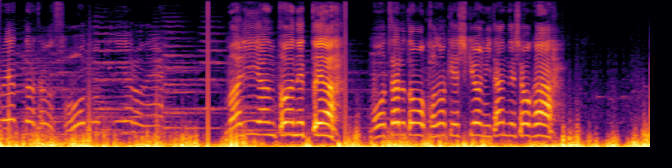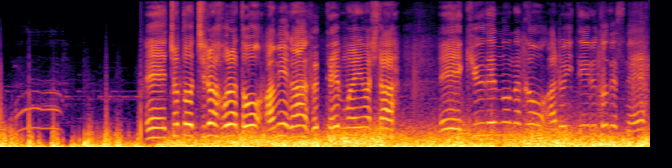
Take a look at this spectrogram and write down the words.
空やったら多分相当綺麗やろうね。マリー・アントワネットやモーツァルトもこの景色を見たんでしょうか。えーちょっとちらほらと雨が降ってまいりました、えー宮殿の中を歩いているとですね、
